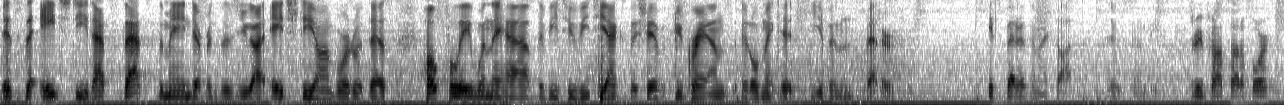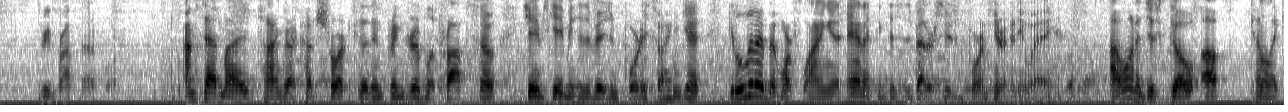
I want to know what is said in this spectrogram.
It's the HD. That's that's the main difference. Is you got HD on board with this. Hopefully, when they have the V2 VTX, they shave a few grams. It'll make it even better. It's better than I thought it was going to be. Three props out of four? Three props out of four. I'm sad my time got cut short because I didn't bring driblet props. So James gave me his Vision 40 so I can get get a little bit more flying it, and I think this is better suited for in here anyway. I want to just go up, kind of like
